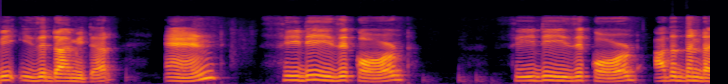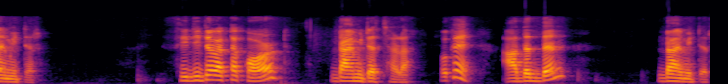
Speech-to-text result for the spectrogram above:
B is a diameter and CD is a chord CD is a chord other than diameter. সিডিটাও একটা কর্ড ডায়ামিটার ছাড়া okay other than diameter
